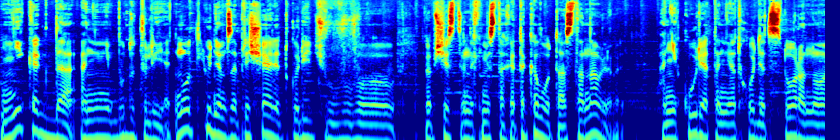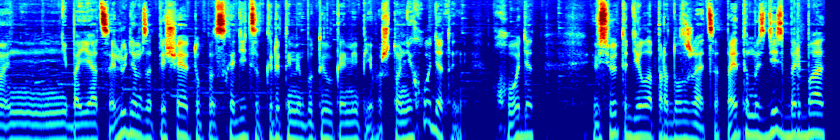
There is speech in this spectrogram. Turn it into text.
никогда они не будут влиять. Ну вот людям запрещали курить в, в общественных местах. Это кого-то останавливает. Они курят, они отходят в сторону, они не боятся. Людям запрещают сходить с открытыми бутылками пива. Что, не ходят они? Ходят. И все это дело продолжается. Поэтому здесь борьба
